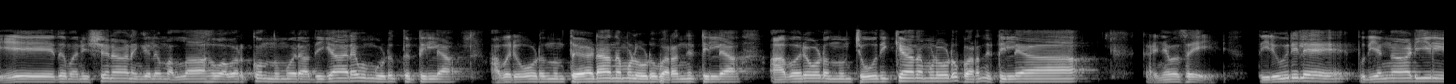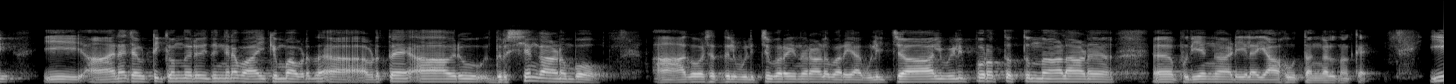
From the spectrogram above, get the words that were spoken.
ഏത് മനുഷ്യനാണെങ്കിലും അള്ളാഹു അവർക്കൊന്നും ഒരു അധികാരവും കൊടുത്തിട്ടില്ല. അവരോടൊന്നും തേടാൻ നമ്മളോട് പറഞ്ഞിട്ടില്ല. അവരോടൊന്നും ചോദിക്കാൻ നമ്മളോട് പറഞ്ഞിട്ടില്ല. കഴിഞ്ഞ ദിവസേ തിരൂരിലെ പുതിയങ്ങാടിയിൽ ഈ ആന ചവിട്ടിക്കൊന്നൊരു ഇതിങ്ങനെ വായിക്കുമ്പോൾ അവിടുത്തെ അവിടുത്തെ ആ ഒരു ദൃശ്യം കാണുമ്പോൾ ആ ആഘോഷത്തിൽ വിളിച്ചു പറയുന്ന ഒരാൾ പറയാ വിളിച്ചാൽ വിളിപ്പുറത്തെത്തുന്ന ആളാണ് പുതിയങ്ങാടിയിലെ യാഹൂത്തങ്ങൾ എന്നൊക്കെ. ഈ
